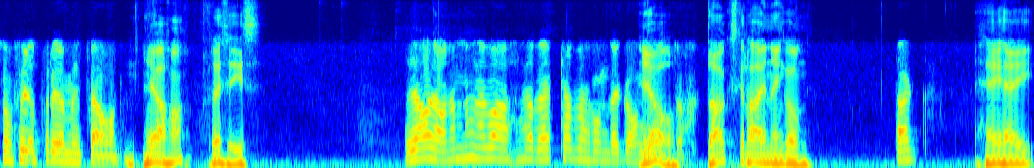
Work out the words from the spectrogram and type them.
som för strömmen tar. Jaha, precis. Ja, ja, men det var räcker med hundra gånger. Jo, så. tack ska du ha än en gång. Tack. Hej, hej.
